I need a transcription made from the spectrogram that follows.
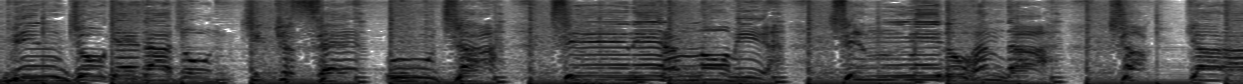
민족의 자존 지켜 세우자. 진일한 놈이 진미도 한다. 척결하여라.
